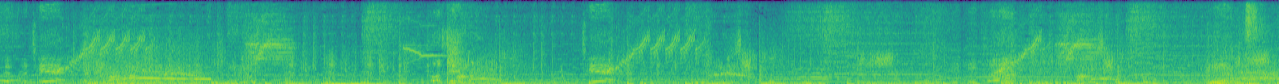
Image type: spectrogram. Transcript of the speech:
切！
